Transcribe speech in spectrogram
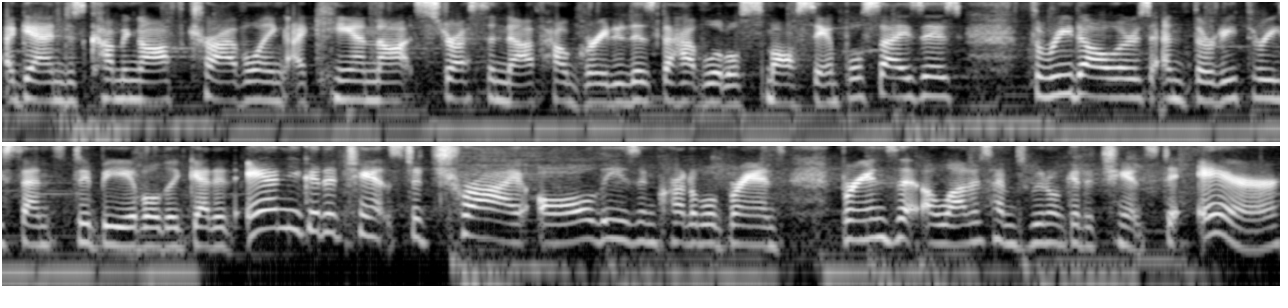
Again, just coming off traveling, I cannot stress enough how great it is to have little small sample sizes. $3.33 to be able to get it. And you get a chance to try all these incredible brands, brands that a lot of times we don't get a chance to air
